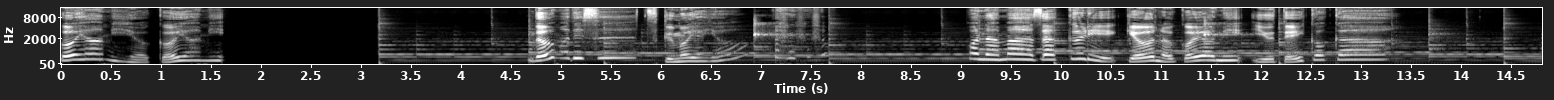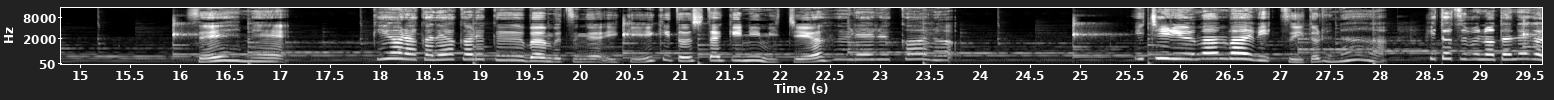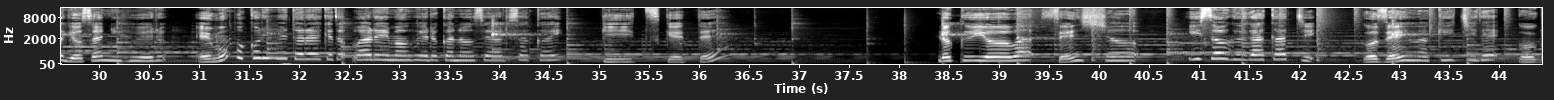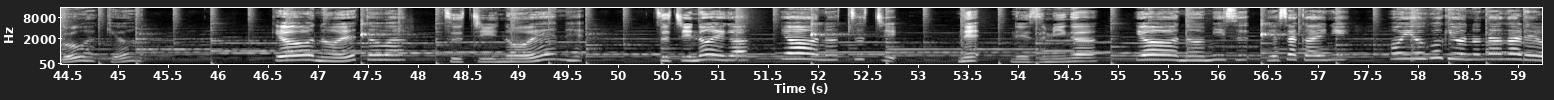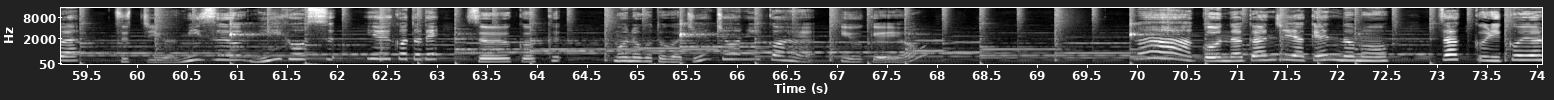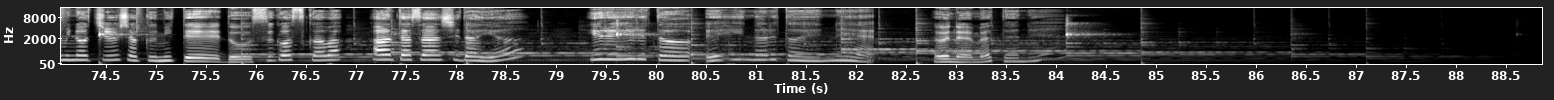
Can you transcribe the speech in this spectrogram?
暦よ暦どうもです。つくもやよ。ほなまあざっくり今日の暦言うていこか。生命清らかで明るく万物が生き生きとした木に満ち溢れる頃。一粒万倍日ついとるな。一粒の種が魚さんに増える。えもんばっかり増えたらやけど悪いもん増える可能性あるさかい。気ぃつけて。六曜は戦勝。急ぐが勝ち。午前は吉で午後は今日今日の干支は土の絵ね。土の絵が陽の土。ねネズミが陽の水やさかいに本用語行の流れは土は水を濁すいうことで数刻物事が順調にいかへん。言うけよ。まあこんな感じやけんどもざっくり暦の注釈見てどう過ごすかはあんたさん次第や。ゆるゆるとええ日になるとええね。ほなまたね。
